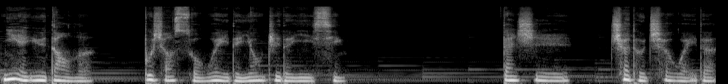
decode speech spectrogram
你也遇到了不少所谓的优质的异性，但是彻头彻尾的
